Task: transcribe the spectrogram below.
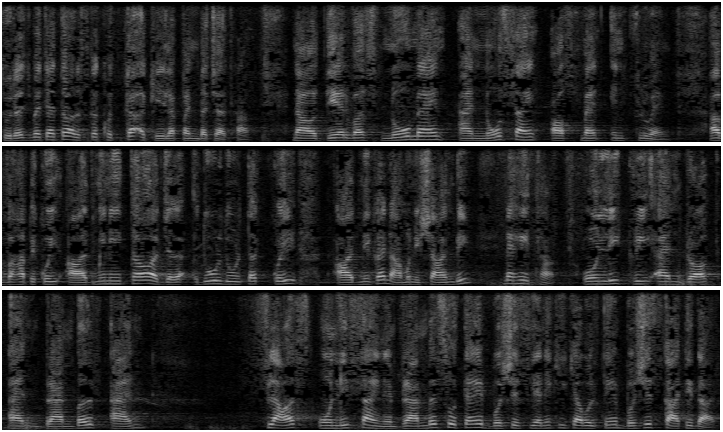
सूरज बचा था और उसका खुद का अकेलापन बचा था। Now there was no man and no sign of man influence अब वहाँ पे कोई आदमी नहीं था और दूर दूर तक कोई आदमी का नामो निशान भी नहीं था। Only tree and rock and brambles and flowers only sign है। ब्रैम्बल्स होता है बुशेस यानी कि क्या बोलते हैं? बुशेस कांटेदार।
